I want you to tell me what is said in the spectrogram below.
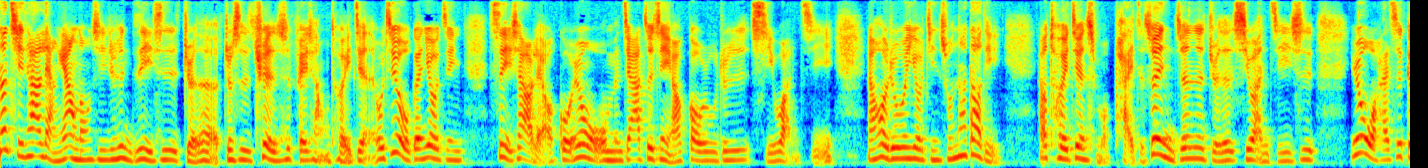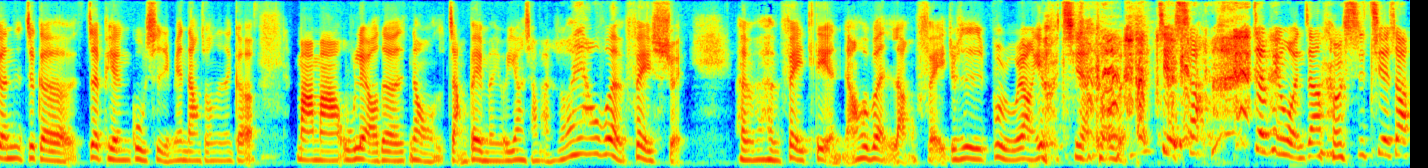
那其他两样东西，就是你自己是觉得，就是确实是非常推荐的。我记得我跟佑金私底下有聊过，因为我们家最近也要购入就是洗碗机，然后我就问佑金说：“那到底要推荐什么牌子？”所以你真的觉得洗碗机是？因为我还是跟这个这篇故事里面当中的那个妈妈无聊的那种长辈们有一样想法，说：“哎呀，会不会很费水？”很很费电，然后会不会很浪费？就是不如让佑金来跟我们介绍这篇文章，同时介绍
